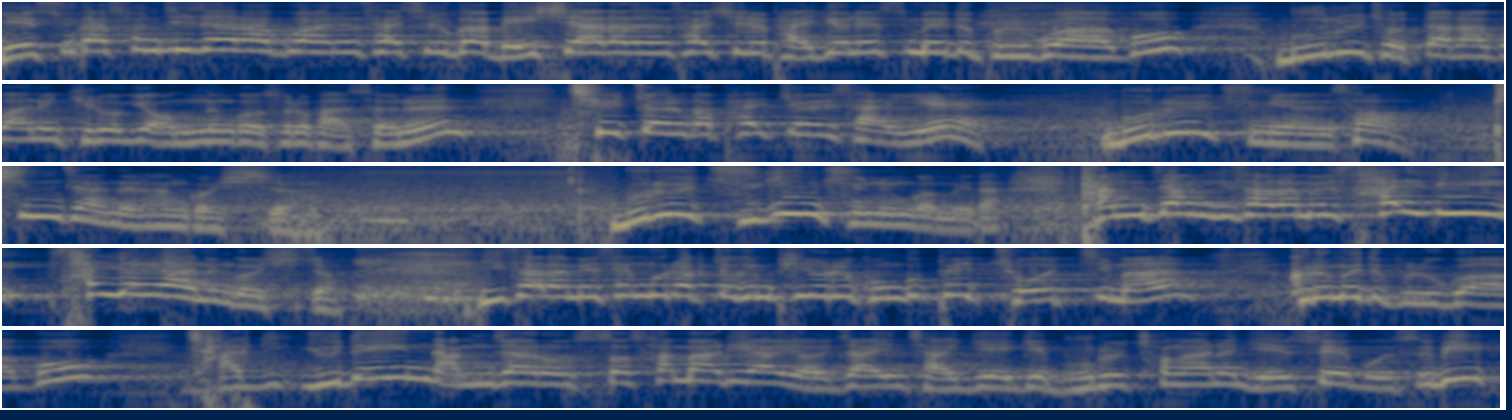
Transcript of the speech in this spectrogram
예수가 선지자라고 하는 사실과 메시아라는 사실을 발견했음에도 불구하고 물을 줬다라고 하는 기록이 없는 것으로 봐서는 7절과 8절 사이에 물을 주면서 핀잔을 한 것이죠. 물을 주긴 주는 겁니다. 당장 이 사람을 살리 살려야 하는 것이죠. 이 사람의 생물학적인 필요를 공급해 주었지만 그럼에도 불구하고 자기 유대인 남자로서 사마리아 여자인 자기에게 물을 청하는 예수의 모습이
